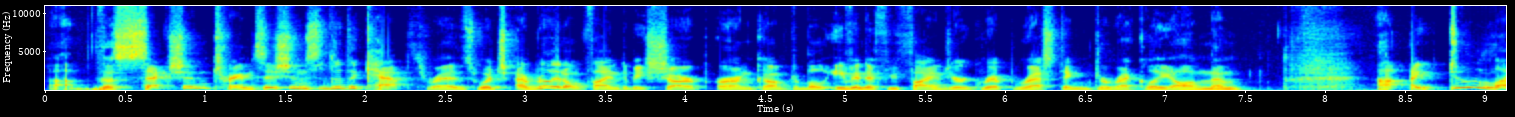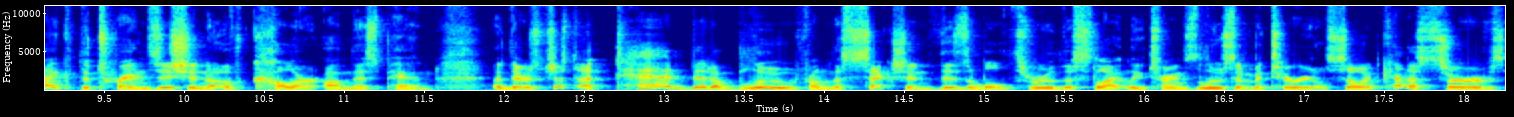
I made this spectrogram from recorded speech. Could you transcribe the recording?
Uh, the section transitions into the cap threads, which I really don't find to be sharp or uncomfortable, even if you find your grip resting directly on them. Uh, I do like the transition of color on this pen. Uh, there's just a tad bit of blue from the section visible through the slightly translucent material, so it kind of serves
